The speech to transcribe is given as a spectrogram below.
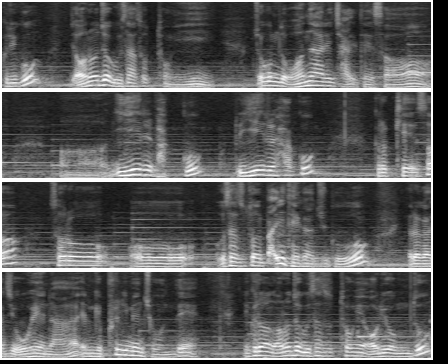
그리고 언어적 의사소통이 조금 더 원활히 잘 돼서 어, 이해를 받고 또 이해를 하고 그렇게 해서 서로 어, 의사소통이 빨리 돼가지고 여러 가지 오해나 이런 게 풀리면 좋은데 그런 언어적 의사소통의 어려움도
